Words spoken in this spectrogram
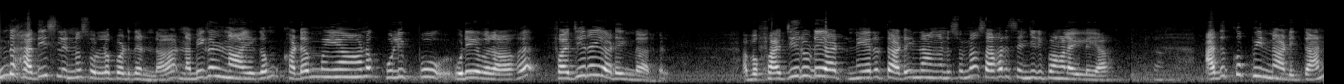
இந்த ஹதீஸில் என்ன சொல்லப்படுதுன்னா நபிகள் நாயகம் கடமையான குளிப்பு உடையவராக ஃபஜ்ரை அடைந்தார்கள். அப்போ ஃபஜீருடைய நேரத்தை அடைந்தாங்கன்னு சொன்னால் சஹர் செஞ்சிருப்பாங்களா இல்லையா? அதுக்கு பின்னாடி தான்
